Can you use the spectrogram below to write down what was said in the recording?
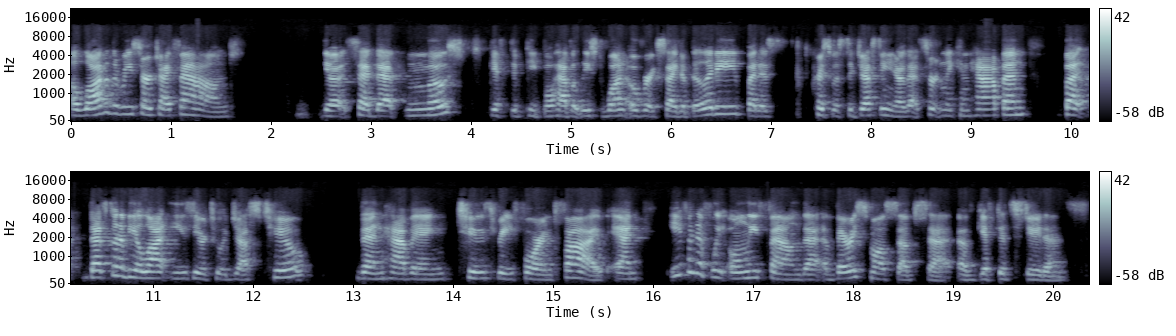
a lot of the research I found you know, said that most gifted people have at least one overexcitability, but as Chris was suggesting, you know, that certainly can happen. But that's going to be a lot easier to adjust to than having two, three, four, and five. And even if we only found that a very small subset of gifted students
